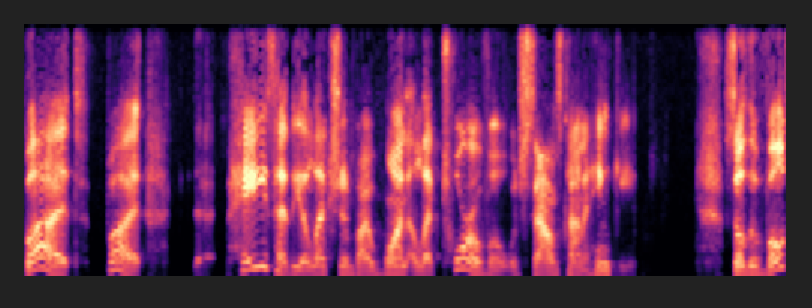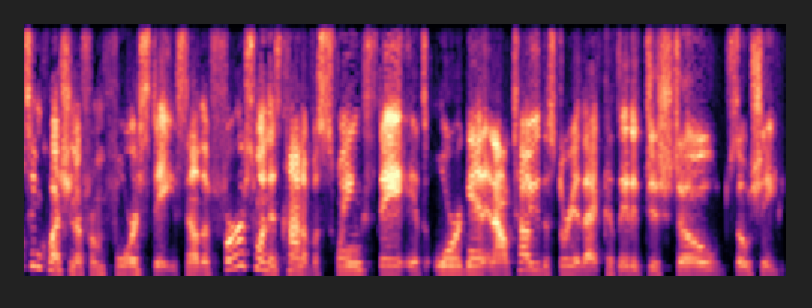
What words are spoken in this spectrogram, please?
but, but, Hayes had the election by one electoral vote, which sounds kind of hinky. So the votes in question are from four states. Now, the first one is kind of a swing state. It's Oregon, and I'll tell you the story of that because it is just so so shady.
